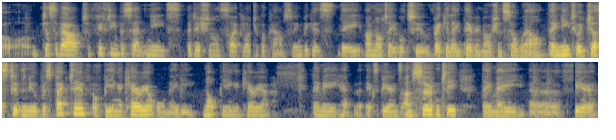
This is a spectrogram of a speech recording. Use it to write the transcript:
uh, just about 15% needs additional psychological counseling because they are not able to regulate their emotions so well. They need to adjust to the new perspective of being a carrier or maybe not being a carrier. They may experience uncertainty. They may uh, fear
